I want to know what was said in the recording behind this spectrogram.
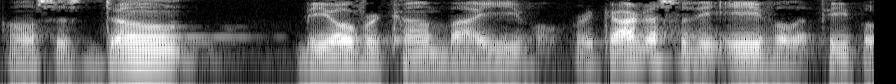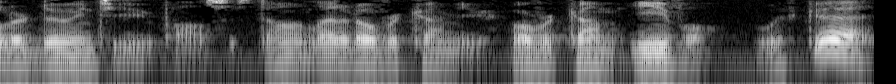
Paul says, don't be overcome by evil. Regardless of the evil that people are doing to you, Paul says, don't let it overcome you. Overcome evil with good.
